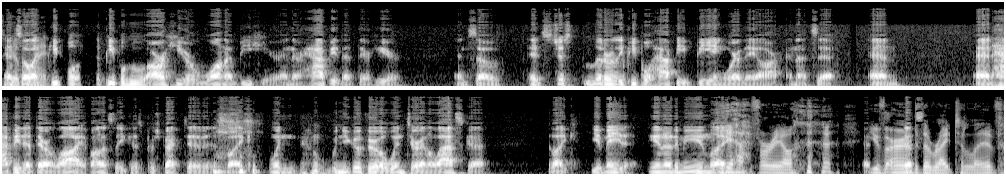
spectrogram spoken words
That's and good so like people the people who are here want to be here and they're happy that they're here and so it's just literally people happy being where they are and that's it and and happy that they're alive honestly because perspective is like when when you go through a winter in Alaska like you made it you know what I mean like yeah, for real. You've earned the right to live.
